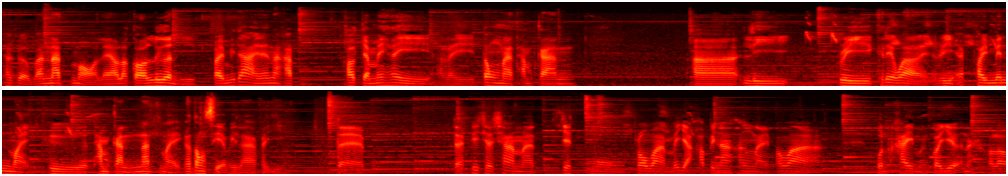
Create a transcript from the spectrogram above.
ถ้าเกิดว่านัดหมอแล้วแล้วก็เลื่อนอีกไปไม่ได้นะครับ เขาจะไม่ให้อะไรต้องมาทำการรีรีเขาเรียกว่ารีแอปพอยเมนต์ใหม่ คือทำการนัดใหม่ก็ต้องเสียเวลาไปอีก แต่ แต่พี่ชาชามา7โมงเพราะว่าไม่อยากเข้าไปนั่งข้างใน เพราะว่าคนไข้มันก็เยอะนะเพราะเรา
